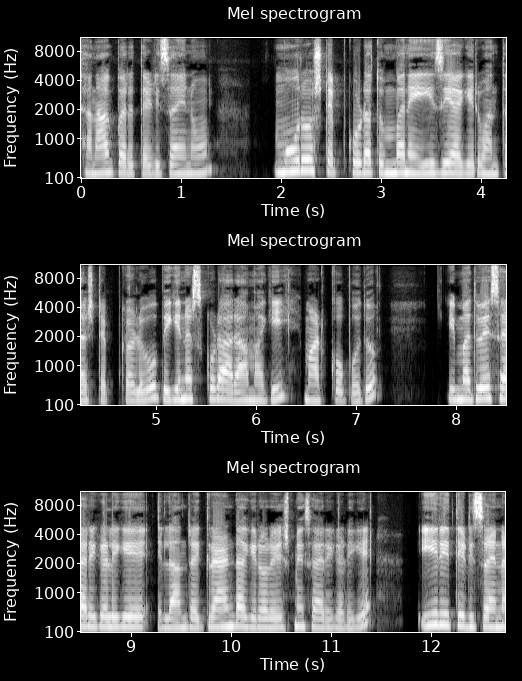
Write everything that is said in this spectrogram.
ಚೆನ್ನಾಗಿ ಬರುತ್ತೆ ಡಿಸೈನು ಮೂರು ಸ್ಟೆಪ್ ಕೂಡ ತುಂಬಾ ಈಸಿ ಆಗಿರುವಂಥ ಸ್ಟೆಪ್ಗಳು. ಬಿಗಿನರ್ಸ್ ಕೂಡ ಆರಾಮಾಗಿ ಮಾಡ್ಕೋಬೋದು. ಈ ಮದುವೆ ಸ್ಯಾರಿಗಳಿಗೆ, ಇಲ್ಲಾಂದರೆ ಗ್ರ್ಯಾಂಡ್ ಆಗಿರೋ ರೇಷ್ಮೆ ಸ್ಯಾರಿಗಳಿಗೆ ಈ ರೀತಿ ಡಿಸೈನ್ನ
